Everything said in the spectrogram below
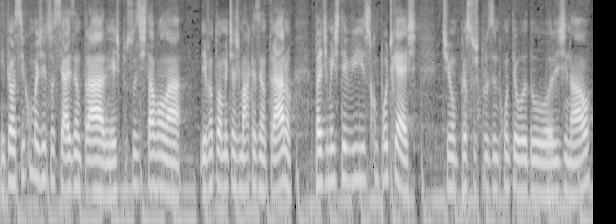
Então, assim como as redes sociais entraram e as pessoas estavam lá, eventualmente as marcas entraram, aparentemente teve isso com podcast. Tinham pessoas produzindo conteúdo original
